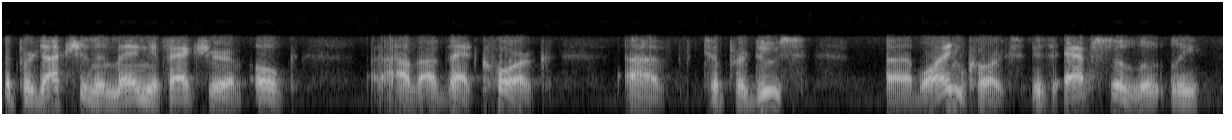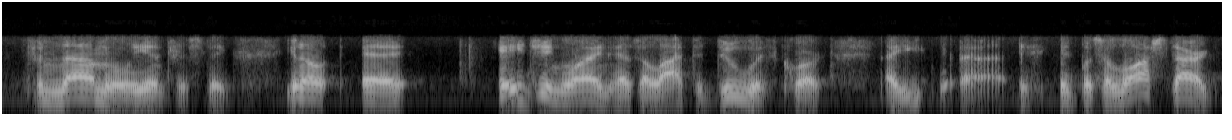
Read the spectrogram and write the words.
the production and manufacture of oak of, of that cork uh, to produce uh, wine corks is absolutely phenomenally interesting. You know, uh, aging wine has a lot to do with cork. Uh, it was a lost art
